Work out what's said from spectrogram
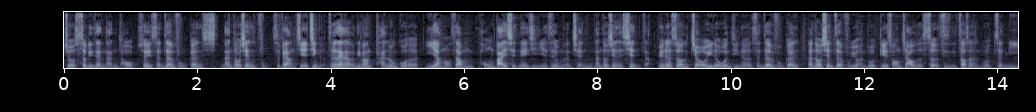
就设立在南投，所以省政府跟南投县府是非常接近的。这个在哪个地方谈论过呢？一样哦，在我们彭白显那一集，也是我们前南投县的县长。因为那个时候九二一的问题呢，省政府跟南投县政府有很多叠床架屋的设置，造成很多争议。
